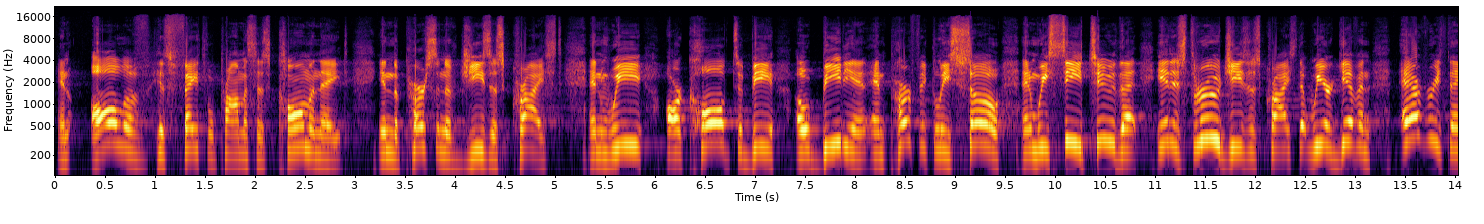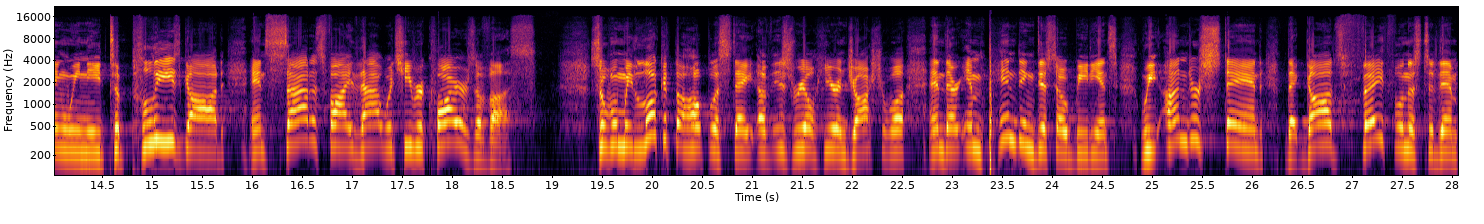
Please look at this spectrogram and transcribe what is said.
And all of his faithful promises culminate in the person of Jesus Christ. And we are called to be obedient and perfectly so. And we see too that it is through Jesus Christ that we are given everything we need to please God and satisfy that which he requires of us. So when we look at the hopeless state of Israel here in Joshua and their impending disobedience, we understand that God's faithfulness to them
